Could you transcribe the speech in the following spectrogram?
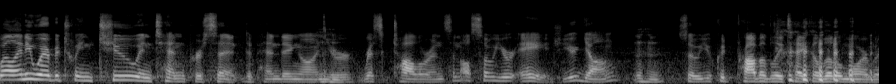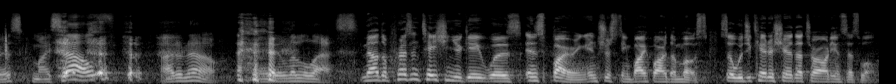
Well, anywhere between 2 and 10%, depending on mm-hmm. your risk tolerance and also your age. You're young, mm-hmm. so you could probably take a little more risk. Myself, I don't know, maybe a little less. Now, the presentation you gave was inspiring, interesting, by far the most. So, would you care to share that to our audience as well?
